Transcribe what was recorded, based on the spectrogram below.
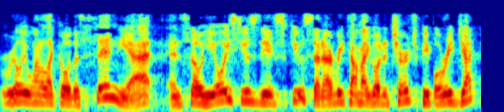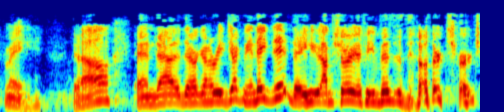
really want to let go of the sin yet. And so he always used the excuse that every time I go to church, people reject me you know, and uh, they're going to reject me. And they did. They, he, I'm sure if he visited the other church,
